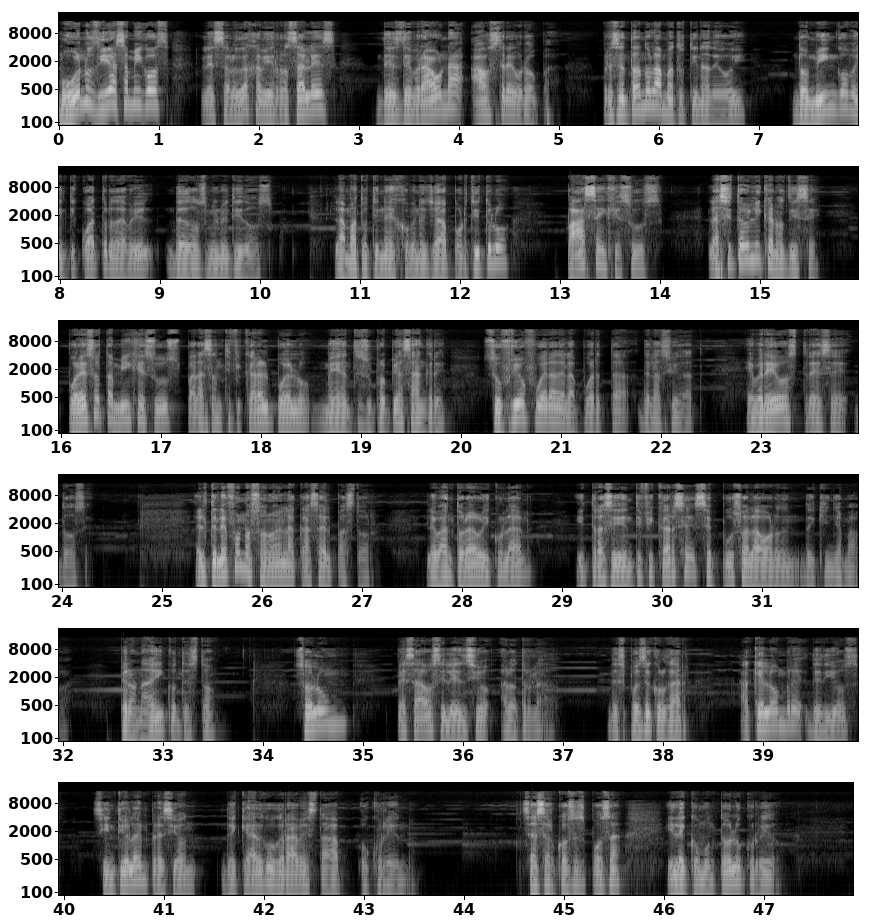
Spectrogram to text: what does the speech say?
Muy buenos días amigos, les saluda Javier Rosales desde Brauna, Austria, Europa, presentando la matutina de hoy, domingo 24 de abril de 2022. La matutina de jóvenes ya por título, Paz en Jesús. La cita bíblica nos dice, por eso también Jesús, para santificar al pueblo mediante su propia sangre, sufrió fuera de la puerta de la ciudad. Hebreos 13, 12. El teléfono sonó en la casa del pastor. Levantó el auricular y tras identificarse se puso a la orden de quien llamaba, pero nadie contestó. Solo un pesado silencio al otro lado. Después de colgar, aquel hombre de Dios sintió la impresión de que algo grave estaba ocurriendo. Se acercó a su esposa y le comentó lo ocurrido.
